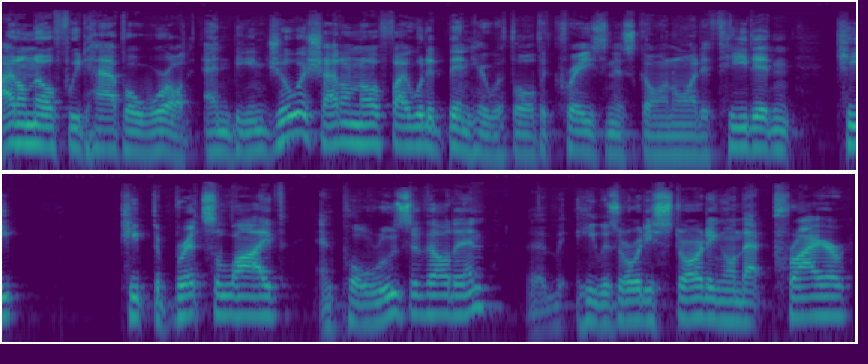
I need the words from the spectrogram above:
I don't know if we'd have a world. And being Jewish, I don't know if I would have been here with all the craziness going on if he didn't keep keep the Brits alive and pull Roosevelt in. He was already starting on that prior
